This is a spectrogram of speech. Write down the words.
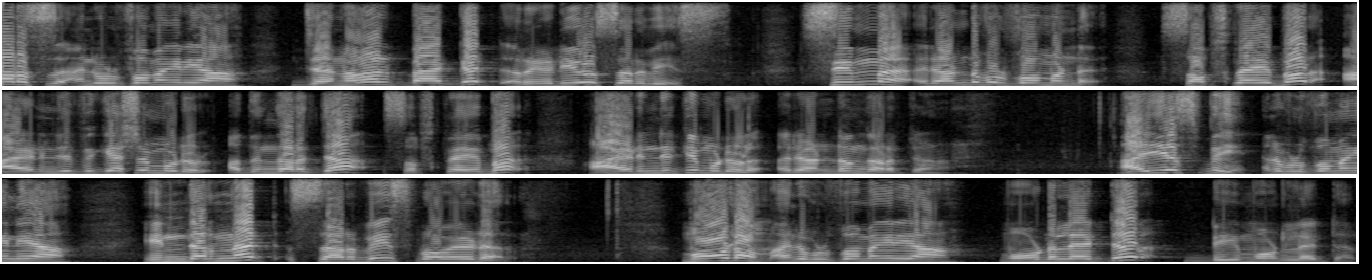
R S അതിന്റെ ഫുൾ ഫോം എങ്ങനെയാ? General packet radio service SIM രണ്ട് ഫുൾ ഫോം ഉണ്ട്. സബ്സ്ക്രൈബർ ഐഡന്റിഫിക്കേഷൻ മൊഡ്യൂൾ അതും കറക്റ്റാ സബ്സ്ക്രൈബർ ഐഡന്റിറ്റി മൊഡ്യൂൾ രണ്ടും കറക്റ്റാണ് ഐ എസ് പി അതിന്റെ ഫുൾ ഫോം എങ്ങനെയാ? ഇന്റർനെറ്റ് സർവീസ് പ്രൊവൈഡർ മോഡം അതിന്റെ ഫുൾ ഫോം എങ്ങനെയാ? മോഡുലേറ്റർ ഡിമോഡുലേറ്റർ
